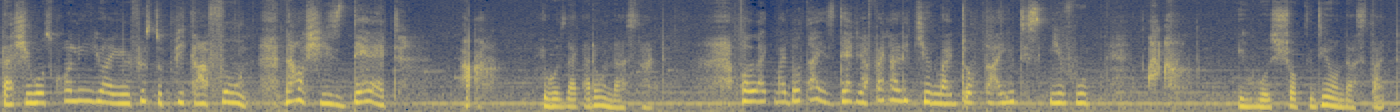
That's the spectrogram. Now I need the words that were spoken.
that she was calling you and you refused to pick her phone. Now she's dead. Uh-uh. It was like, I don't understand. But like, my daughter is dead. You finally killed my daughter. You this evil? Ah, he was shocked. He didn't understand.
